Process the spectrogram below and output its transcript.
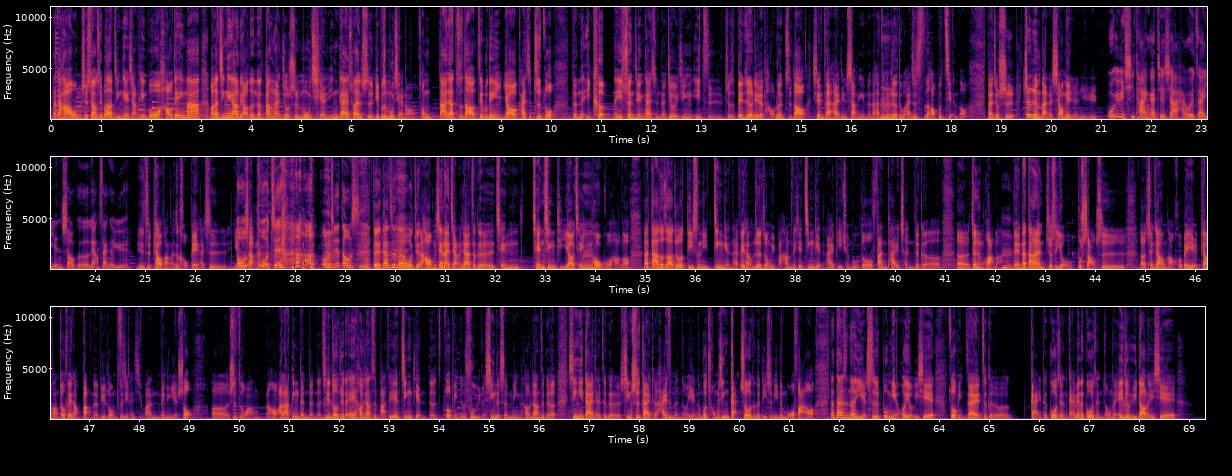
大家好，我们是双 super，今天想听部好电影吗？好，那今天要聊的呢，当然就是目前应该算是，也不是目前哦，从大家知道这部电影要开始制作的那一刻，那一瞬间开始呢，就已经一直就是被热烈的讨论，直到现在它已经上映了，那它这个热度还是丝毫不减哦。嗯、那就是真人版的小美人鱼。我预期它应该接下来还会再延烧个两三个月。你是指票房还是口碑还是演上？我觉得，我觉得都是。对，但是呢，我觉得好，我们先来讲一下这个前。前情提要，前因后果好了、哦。嗯、那大家都知道，就是说迪士尼近年来非常热衷于把他们那些经典的 IP 全部都翻拍成这个呃真人化嘛。嗯，对。那当然就是有不少是呃成效很好，口碑也票房都非常棒的。比如说我们自己很喜欢《美女野兽》、呃《狮子王》，然后《阿拉丁》等等的，其实都觉得哎、嗯，好像是把这些经典的作品就是赋予了新的生命，然后让这个新一代的这个新世代的孩子们呢，也能够重新感受这个迪士尼的魔法哦。那但是呢，也是。是不免会有一些作品在这个改的过程、改变的过程中呢，哎、欸，就遇到了一些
